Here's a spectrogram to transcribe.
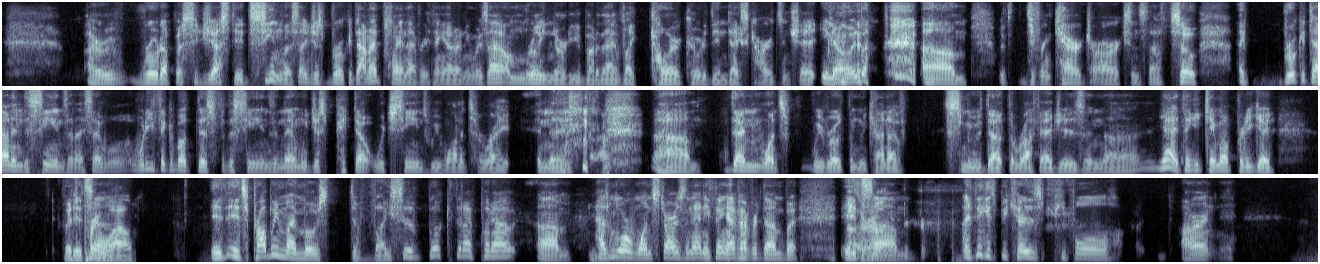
I wrote up a suggested scene list. I just broke it down. I plan everything out anyways. I, I'm really nerdy about it. I have like color coded index cards and shit, you know, um, with different character arcs and stuff. So I broke it down into scenes and I said, well, what do you think about this for the scenes? And then we just picked out which scenes we wanted to write. And then, um, then once we wrote them, we kind of smoothed out the rough edges. And uh, yeah, I think it came out pretty good. But it's, pretty uh, wild. it, it's probably my most divisive book that I've put out. Um, has Mm-hmm. more one stars than anything I've ever done, but it's really? um, I think it's because people aren't.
